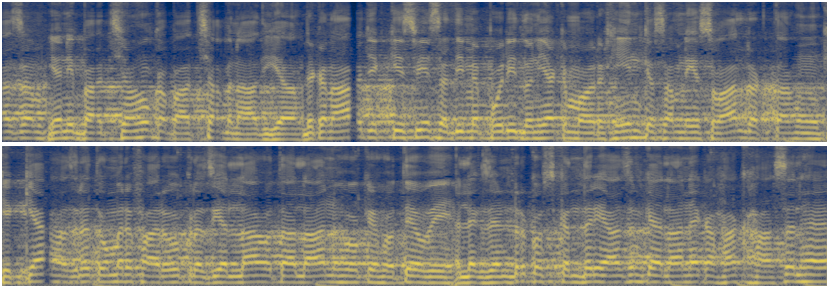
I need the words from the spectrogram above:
اعظم یعنی بادشاہوں کا بادشاہ بنا دیا۔ لیکن آج اکیسویں صدی میں پوری دنیا کے مورخین کے سامنے یہ سوال رکھتا ہوں کہ کیا حضرت عمر فاروق رضی اللہ تعالیٰ عنہ کے ہوتے ہوئے الیگزینڈر کو سکندر اعظم کہلانے کا حق حاصل ہے۔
